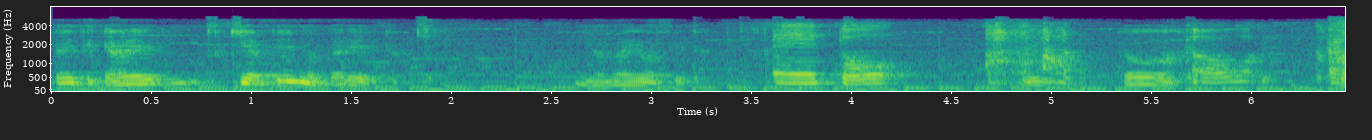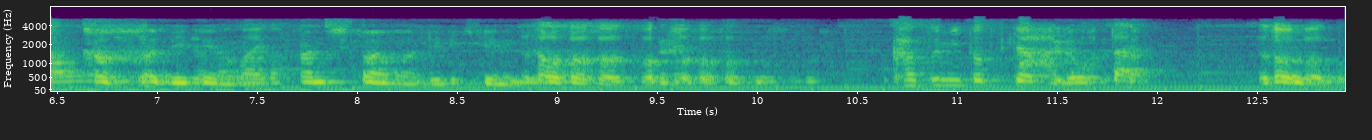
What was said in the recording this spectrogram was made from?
誰あれ、付き合ってるの誰やったっけ？名前忘れた。えっ、ー、と、えあっと、顔は、顔顔が出てるの名前が。パンチパーマ出てきてるんだそうそうそうそうそうそうそう。和美と付き合ってるそうそうそう。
